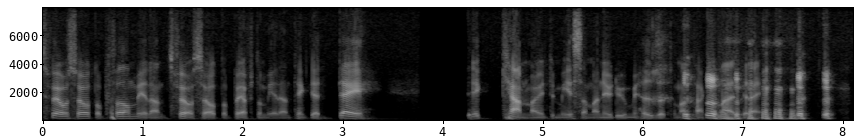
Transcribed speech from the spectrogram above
två såter på förmiddagen, två såter på eftermiddagen. Tänkte jag, det, det kan man ju inte missa. Man är ju dum i huvudet om man tackar nej till det.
